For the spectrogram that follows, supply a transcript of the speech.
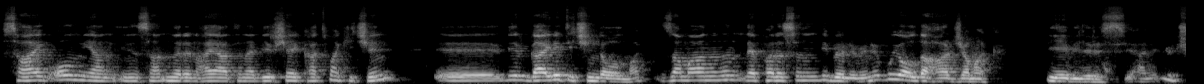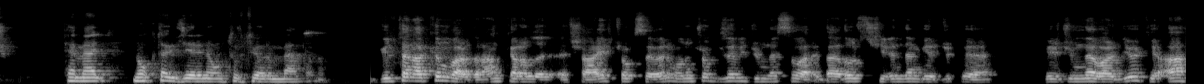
sahip olmayan insanların hayatına bir şey katmak için bir gayret içinde olmak, zamanının ve parasının bir bölümünü bu yolda harcamak diyebiliriz. Yani üç temel nokta üzerine oturtuyorum ben bunu. Gülten Akın vardır, Ankaralı e, şair. Çok severim. Onun çok güzel bir cümlesi var. Daha doğrusu şiirinden bir e, bir cümle var. Diyor ki, ah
